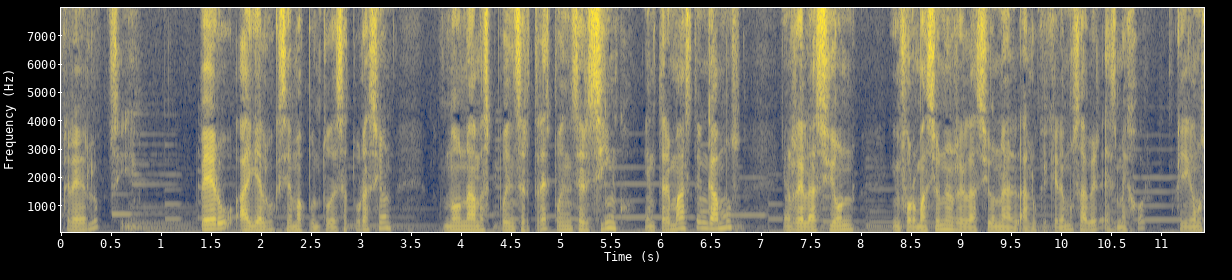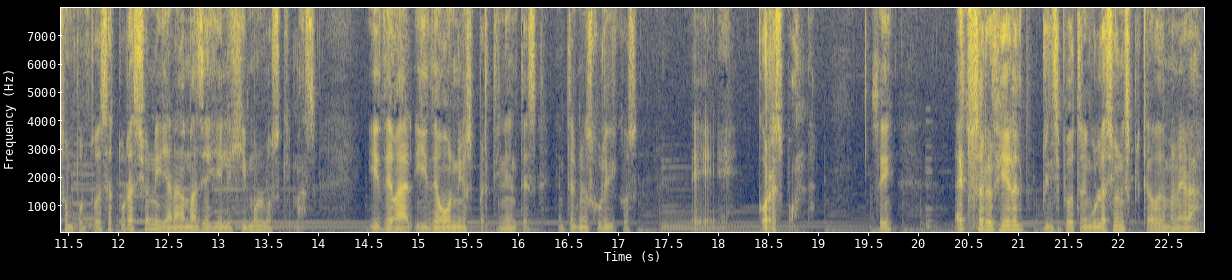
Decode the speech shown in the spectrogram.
creerlo, sí, pero hay algo que se llama punto de saturación. No nada más pueden ser tres, pueden ser cinco. Entre más tengamos en relación, información en relación a, lo que queremos saber, es mejor. Que llegamos a un punto de saturación y ya nada más de ahí elegimos los que más ideóneos pertinentes en términos jurídicos eh, correspondan. ¿sí? A esto se refiere el principio de triangulación explicado de manera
